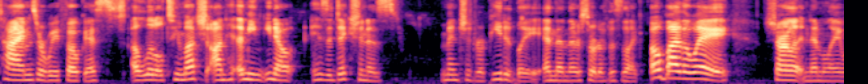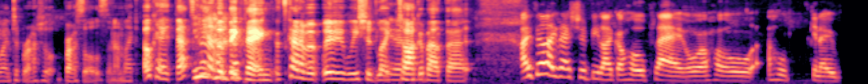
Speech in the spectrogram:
times where we focused a little too much on. hi- I mean, you know, his addiction is mentioned repeatedly, and then there's sort of this like, oh, by the way, Charlotte and Emily went to Brussels, Brussels, and I'm like, okay, that's kind of a big thing. It's kind of a we, we should like Yeah. talk about that. I feel like there should be like a whole play or a whole a whole you know,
